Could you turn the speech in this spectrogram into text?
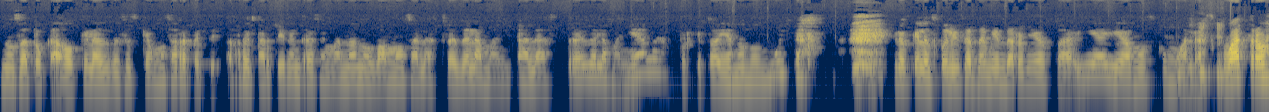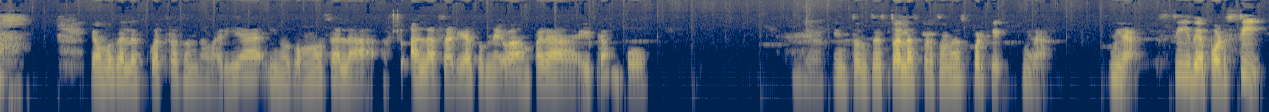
Nos ha tocado que las veces que vamos a repartir, repartir entre semana nos vamos a las 3 de la a las 3 de la mañana porque todavía no nos multan. Creo que los polis andan bien dormidos todavía. Llegamos como a las 4. Llegamos a las 4 a Santa María y nos vamos a, la, a las áreas donde van para el campo. Entonces todas las personas, porque, mira, mira, si de por sí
